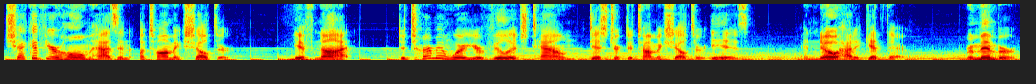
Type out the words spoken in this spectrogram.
check if your home has an atomic shelter. If not, determine where your village, town, district atomic shelter is and know how to get there. Remember,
